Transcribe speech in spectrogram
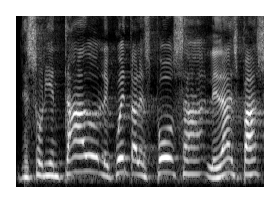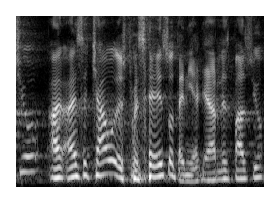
desorientado, le cuenta a la esposa, le da espacio a, ese chavo, después de eso tenía que darle espacio.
